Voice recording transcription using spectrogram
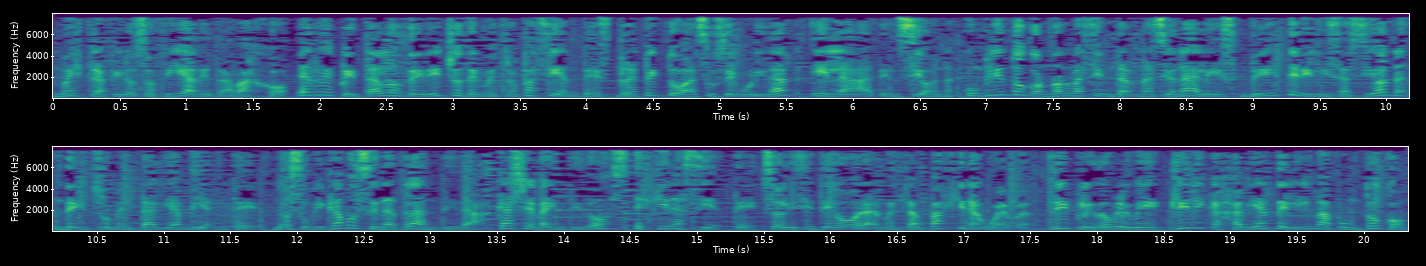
Nuestra filosofía de trabajo es respetar los derechos de nuestros pacientes respecto a su seguridad en la atención, cumpliendo con normas internacionales de esterilización de instrumental y ambiente. Nos ubicamos en Atlántida, calle 22, esquina 7. Solicite ahora nuestra página web www.clinicajavierdelima.com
